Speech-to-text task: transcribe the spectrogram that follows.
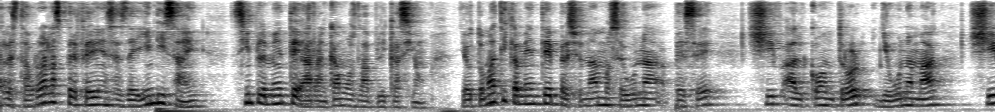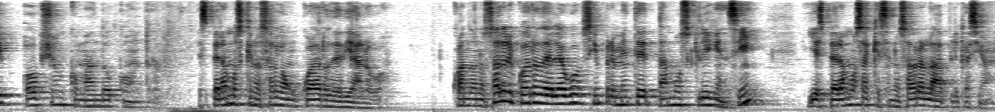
restaurar las preferencias de InDesign, simplemente arrancamos la aplicación y automáticamente presionamos en una PC Shift Alt Control y en una Mac Shift Option Comando Control. Esperamos que nos salga un cuadro de diálogo. Cuando nos sale el cuadro de diálogo simplemente damos clic en sí y esperamos a que se nos abra la aplicación.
